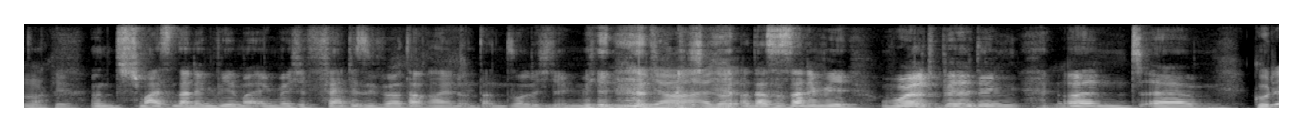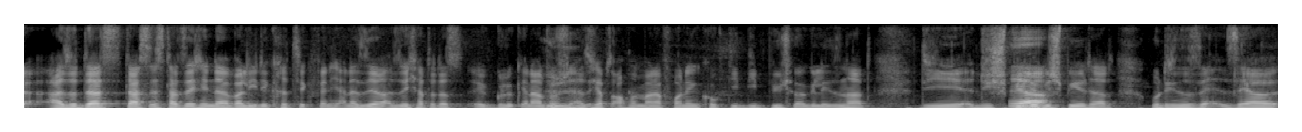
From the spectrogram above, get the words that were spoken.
okay. Und schmeißen dann irgendwie immer irgendwelche Fantasy-Wörter rein und dann soll ich irgendwie. Ja, also. und das ist dann irgendwie Worldbuilding und. Ähm, Gut, also das, das ist tatsächlich eine valide Kritik, finde ich, an der Serie. Also ich hatte das äh, Glück in Anführungsstrichen, mhm. also ich habe es auch mit meiner Freundin geguckt, die die Bücher gelesen hat, die die Spiele ja. gespielt hat und die sehr, sehr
